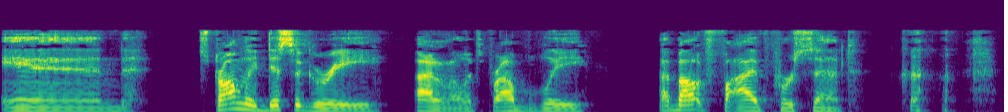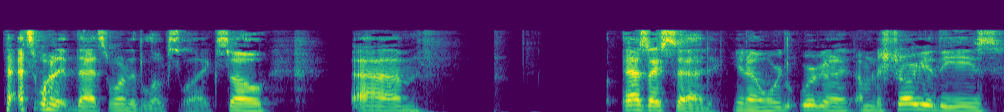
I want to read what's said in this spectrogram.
and strongly disagree. I don't know. It's probably about five percent. that's what it. That's what it looks like. So, um, as I said, you know, we're we're gonna. I'm gonna show you these.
